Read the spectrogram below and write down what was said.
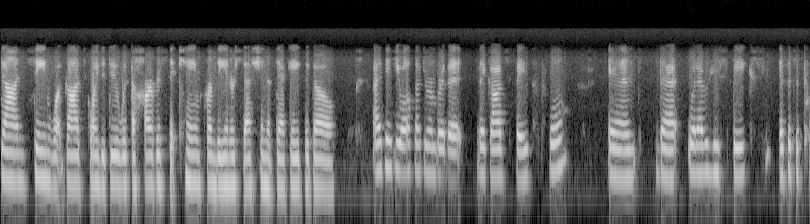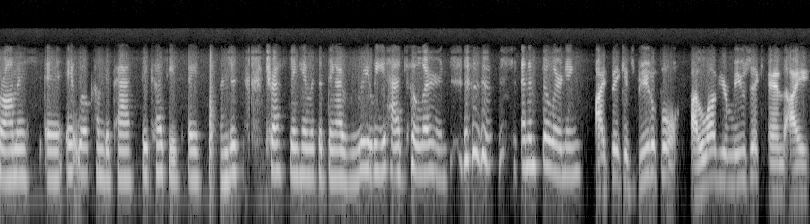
done seeing what God's going to do with the harvest that came from the intercession of decades ago. I think you also have to remember that that God's faithful, and that whatever He speaks, if it's a promise, it, it will come to pass because He's faithful. And just trusting Him is something I really had to learn, and I'm still learning. I think it's beautiful. I love your music, and I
